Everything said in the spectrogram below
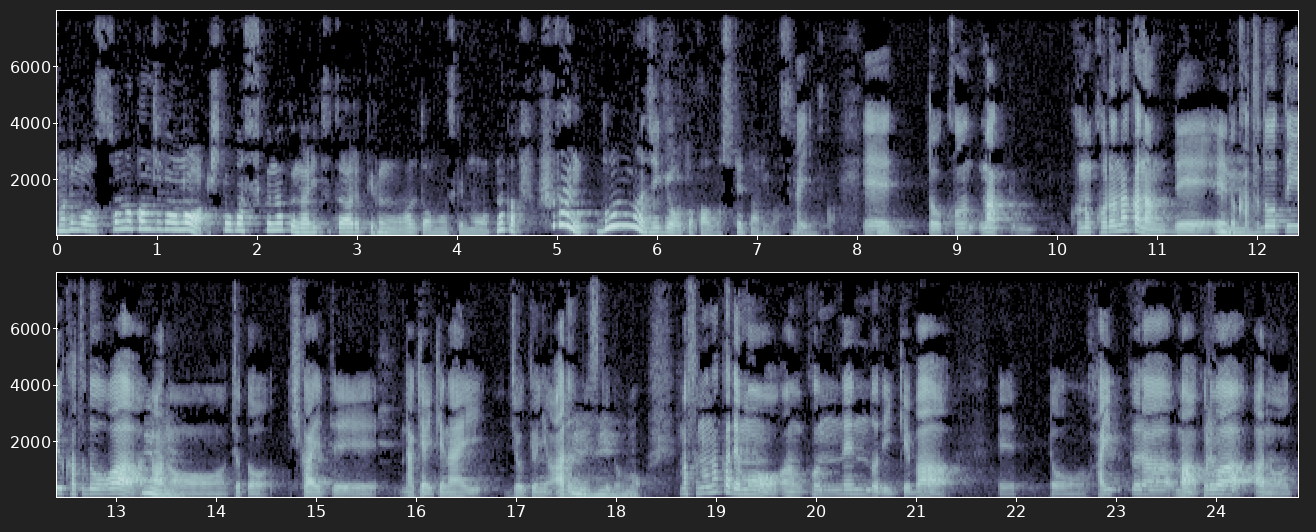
まあでも、そんな感じで、まあ、人が少なくなりつつあるっていう風なのがあると思うんですけども、なんか、普段どんな授業とかをしてたりはするんですか、えーっと、こ、まあ、このコロナ禍なんで、えーっと、うん活動という活動は、うんあの、ちょっと控えてなきゃいけない状況にはあるんですけども、うんうんまあ、その中でも、あの今年度でいけば、えーっと、ハイプラ、まあ、これは、あの、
